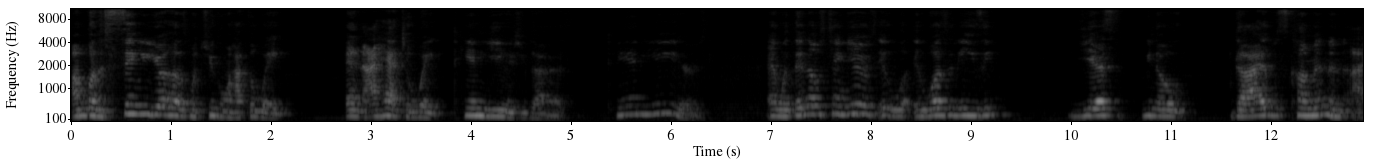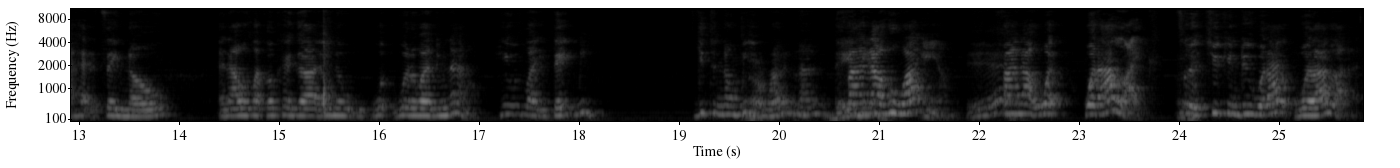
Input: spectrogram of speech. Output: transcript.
I'm going to send you your husband, you're going to have to wait. And I had to wait 10 years, you guys. 10 years. And within those 10 years, it, it wasn't easy. Yes, you know, guys was coming and I had to say no. And I was like, okay, God, you know, what, what do I do now? He was like, date me. Get to know me. All right now. Date Find me. out who I am. Yeah. Find out what, what I like so mm. that you can do what I what I like.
